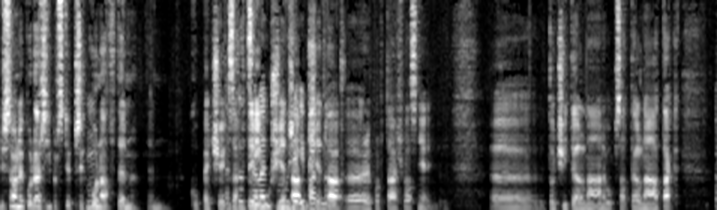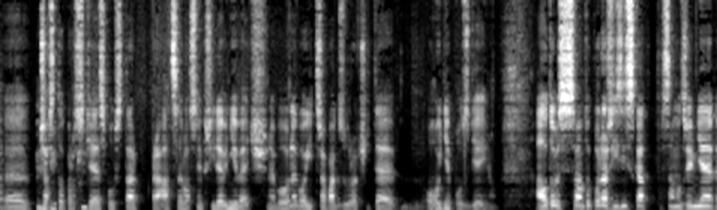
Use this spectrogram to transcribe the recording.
když se vám nepodaří prostě překonat hmm. ten, ten kopeček, za kterým už je, ta, už je ta reportáž vlastně uh, točitelná nebo psatelná, tak uh, často prostě spousta práce vlastně přijde v niveč, nebo, nebo ji třeba pak zúročíte o hodně později. No. A o tom, jestli se vám to podaří získat, samozřejmě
